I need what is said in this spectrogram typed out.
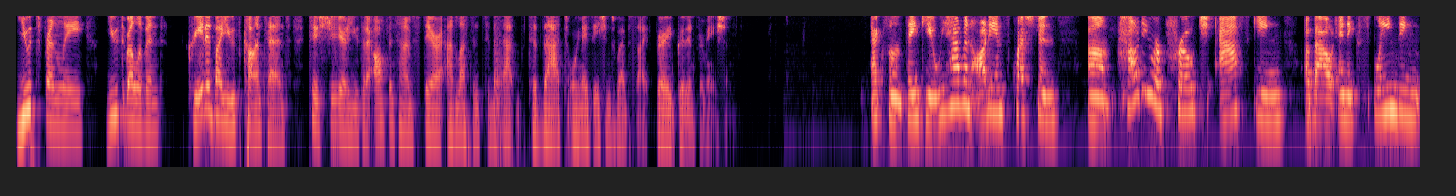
youth friendly, youth relevant created by youth content to share to youth that I oftentimes steer adolescents to that to that organization's website. Very good information. Excellent, thank you. We have an audience question. Um, how do you approach asking about and explaining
